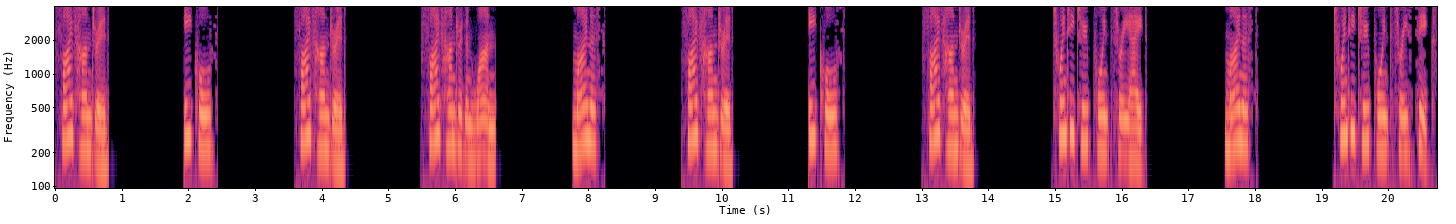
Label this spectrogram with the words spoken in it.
500 equals 500 501 minus 500 equals 500 22.38 minus 22.36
